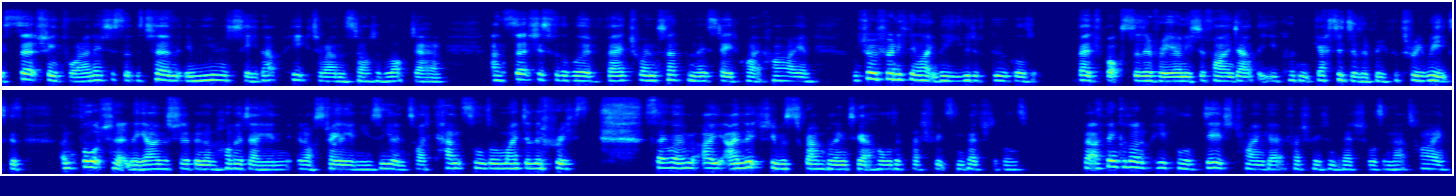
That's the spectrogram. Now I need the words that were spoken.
is searching for. And I noticed that the term immunity, that peaked around the start of lockdown. And searches for the word veg went up and they stayed quite high. And I'm sure if you're anything like me, you'd have Googled veg box delivery only to find out that you couldn't get a delivery for three weeks. Because unfortunately, I was, should have been on holiday in, in Australia and New Zealand. So I'd cancelled all my deliveries. so um, I, I literally was scrambling to get hold of fresh fruits and vegetables. But I think a lot of people did try and get fresh fruit and vegetables in that time.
